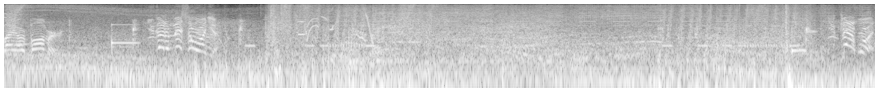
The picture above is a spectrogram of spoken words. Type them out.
by our bomber. You got a missile on you! You got one!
